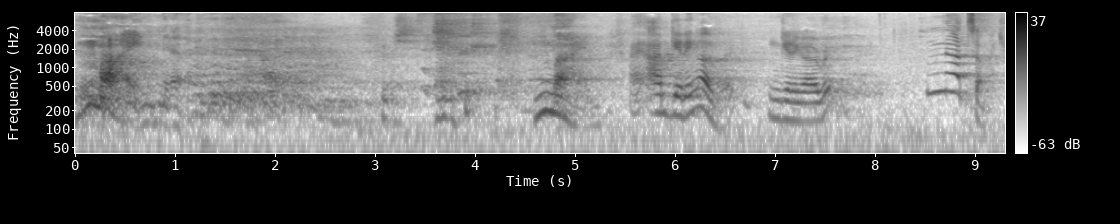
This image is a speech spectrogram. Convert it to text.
Mine. Mine. I, am getting over it. I'm getting over it. Not so much.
